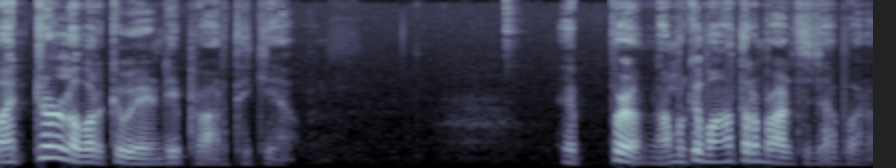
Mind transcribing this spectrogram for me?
മറ്റുള്ളവർക്ക് വേണ്ടി പ്രാർത്ഥിക്കുക. എപ്പോഴും നമുക്ക് മാത്രം പ്രാർത്ഥിച്ചാൽ പോരാ.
